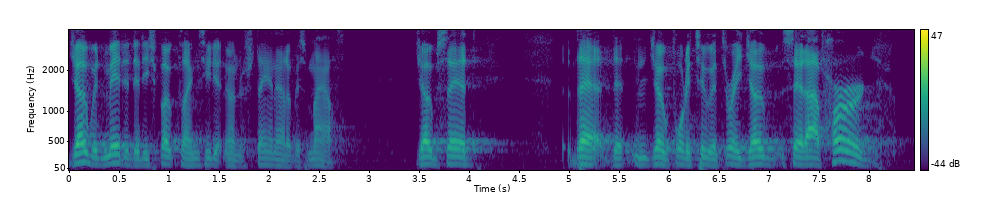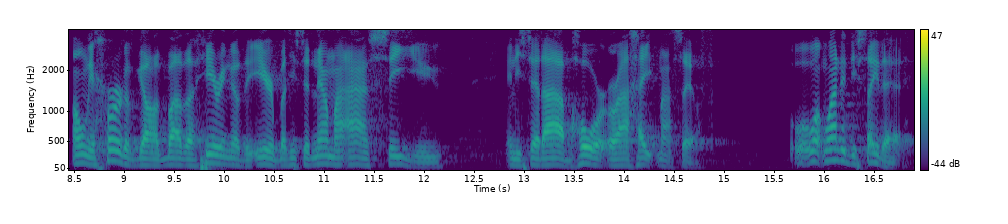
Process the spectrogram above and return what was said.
Job admitted that he spoke things he didn't understand out of his mouth. Job said that, that in Job 42 and 3, Job said, I've heard, only heard of God by the hearing of the ear, but he said, Now my eyes see you. And he said, I abhor or I hate myself. Why did he say that?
